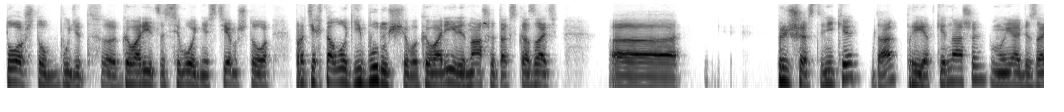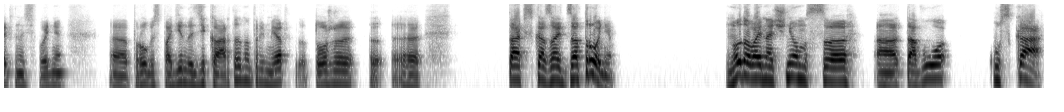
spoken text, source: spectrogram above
то, что будет э, говориться сегодня с тем, что про технологии будущего говорили наши, так сказать, э, предшественники, да, предки наши. Мы обязательно сегодня э, про господина Декарта, например, тоже, э, так сказать, затронем. Ну, давай начнем с э, того куска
